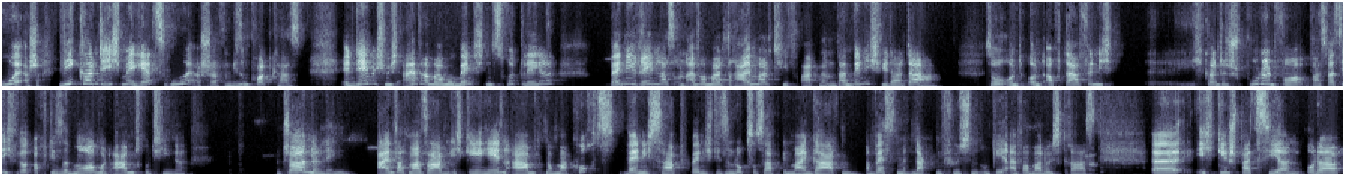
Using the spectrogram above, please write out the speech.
Ruhe erschaffen? Wie könnte ich mir jetzt Ruhe erschaffen, diesen Podcast? Indem ich mich einfach mal ein Momentchen zurücklege, Benny reden lasse und einfach mal dreimal tief atmen. Und dann bin ich wieder da. So, und, und auch da finde ich, ich könnte sprudeln vor, was weiß ich, auch diese Morgen- und Abendroutine. Journaling, einfach mal sagen, ich gehe jeden Abend noch mal kurz, wenn ich es habe, wenn ich diesen Luxus habe, in meinen Garten, am besten mit nackten Füßen und gehe einfach mal durchs Gras. Ja. Äh, ich gehe spazieren oder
